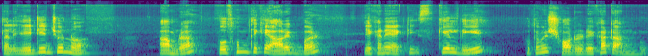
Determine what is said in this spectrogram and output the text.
তাহলে এটির জন্য আমরা প্রথম থেকে আরেকবার এখানে একটি স্কেল দিয়ে প্রথমে সরলরেখা টানব।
